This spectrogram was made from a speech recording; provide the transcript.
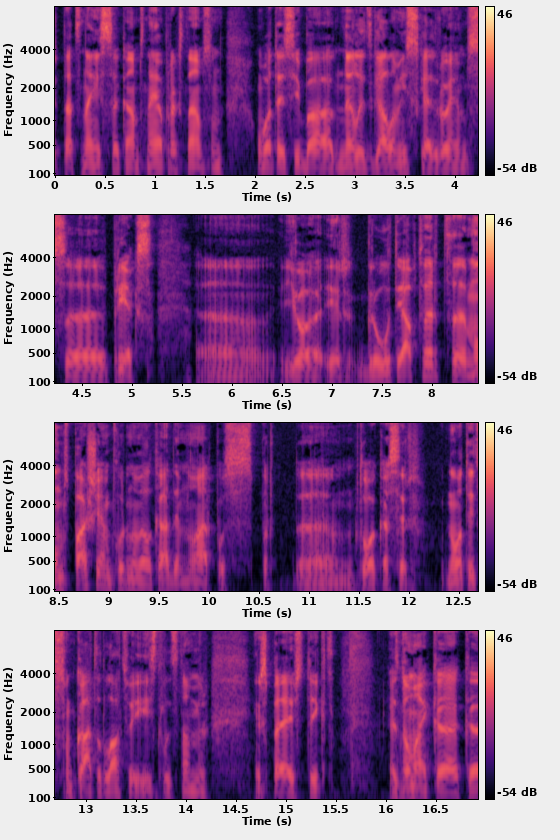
ir tāds neizsakāms, neaprakstāms un, un patiesībā ne līdz galam izskaidrojams uh, prieks. Uh, jo ir grūti aptvert mums pašiem, kur nu vēl kādiem no ārpuses par uh, to, kas ir noticis un kā Latvija īsti līdz tam ir, ir spējusi tikt. Es domāju, ka, ka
